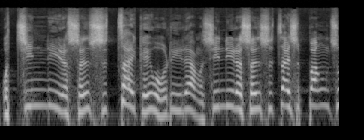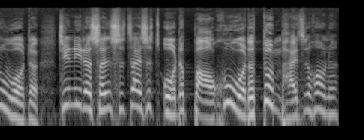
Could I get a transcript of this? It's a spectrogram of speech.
我经历了神实在给我力量，经历了神实在是帮助我的，经历了神实在是我的保护，我的盾牌之后呢，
